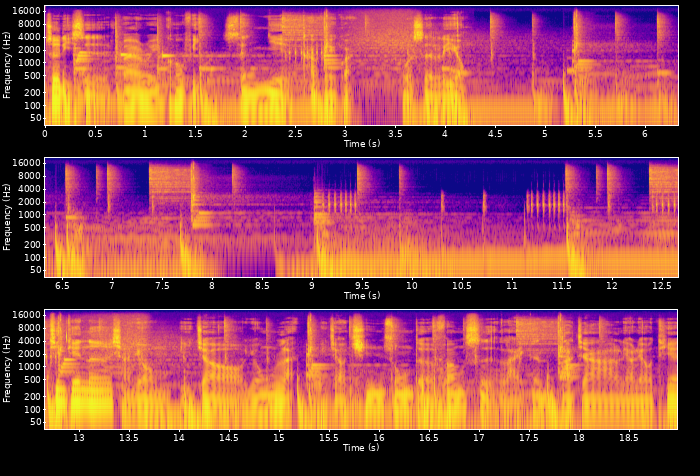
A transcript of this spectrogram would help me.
这里是 Fairy Coffee 深夜咖啡馆，我是 Leo。今天呢，想用比较慵懒、比较轻松的方式来跟大家聊聊天。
